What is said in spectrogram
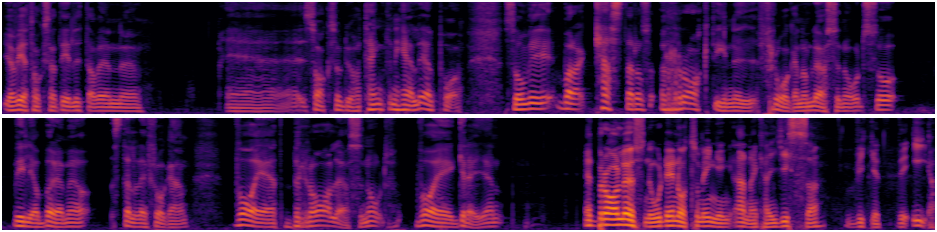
jag vet också att det är lite av en eh, eh, sak som du har tänkt en hel del på. Så om vi bara kastar oss rakt in i frågan om lösenord så vill jag börja med att ställa dig frågan. Vad är ett bra lösenord? Vad är grejen? Ett bra lösenord är något som ingen annan kan gissa vilket det är.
